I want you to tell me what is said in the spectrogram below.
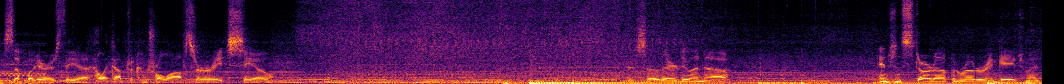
This up here is the uh, helicopter control officer, or HCO. So they're doing uh, engine startup and rotor engagement.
